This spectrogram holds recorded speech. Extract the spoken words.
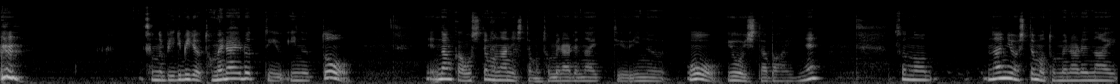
そのビリビリを止められるっていう犬と何か押しても何しても止められないっていう犬を用意した場合ねその何をしても止められないっ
